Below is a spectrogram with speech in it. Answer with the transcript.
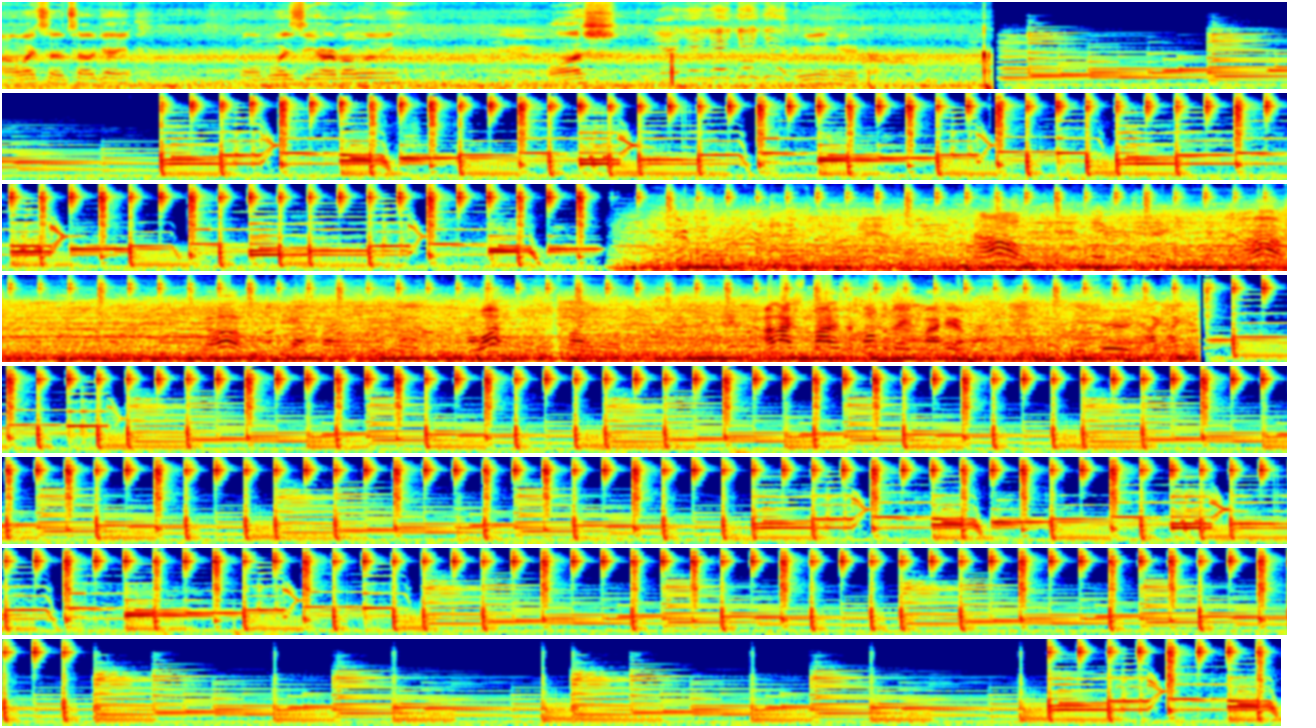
on the way to the tailgate. Going boy Z Herbo with me. Yeah. Wash. Yeah, yeah, yeah, yeah, yeah. We in here. My hair. Sure. I, I,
